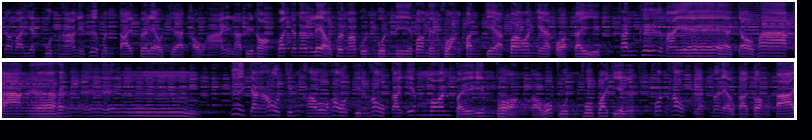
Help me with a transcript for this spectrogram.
แต่ว่าเฮ็ดบุญหานี่คือเพิ่นตายไปแล้วแจกเขาหานี่ล่ะพี่น้องเพราะฉะนั้นแล้วเพิ่นมาบุญบุญนี่บ่แม่นขวางปันแจกบ่มันแยกออกได้คันคือไม่เจ้าพากลางเอ้ย คือจังเฮากินเขาเฮากินเฮาก็เอ็มมอนไปเอ็มทองเขาพุ่นผู้บ่กินคนเฮาเกิดมาแล้วก็ต้องตาย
